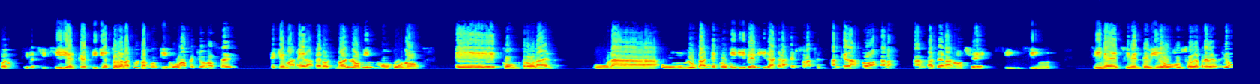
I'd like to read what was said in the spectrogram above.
bueno, si, si, el crecimiento de la curva continúa, pues yo no sé de qué manera, pero no es lo mismo uno eh, controlar una, un lugar de comida y bebida que las personas se están quedando hasta las tantas de la noche sin, sin, sin, el, sin el debido uso de prevención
